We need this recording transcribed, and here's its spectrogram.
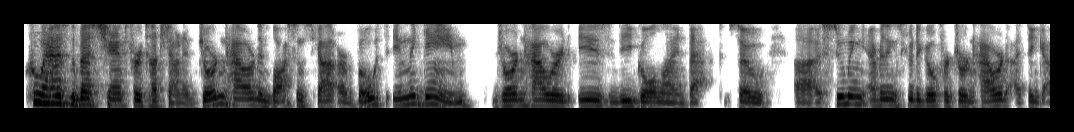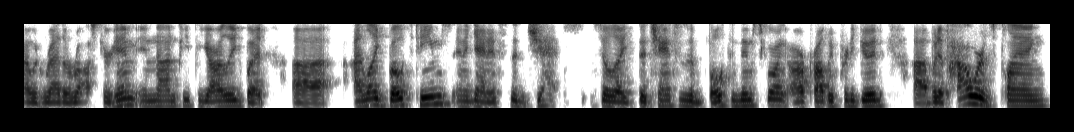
who has the best chance for a touchdown? If Jordan Howard and Boston Scott are both in the game, Jordan Howard is the goal line back. So, uh, assuming everything's good to go for Jordan Howard, I think I would rather roster him in non PPR league. But uh, I like both teams, and again, it's the Jets, so like the chances of both of them scoring are probably pretty good. Uh, but if Howard's playing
